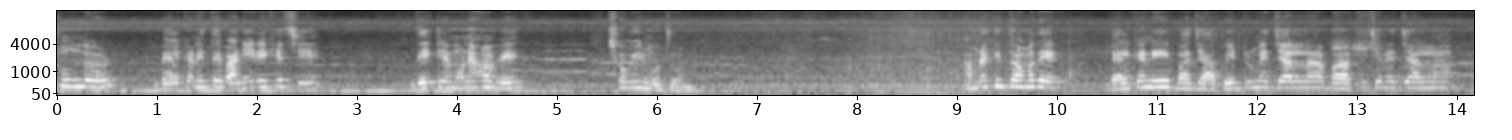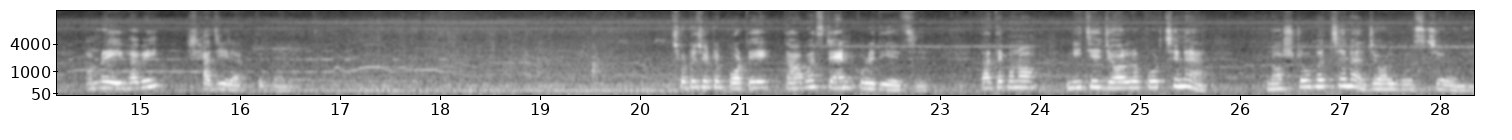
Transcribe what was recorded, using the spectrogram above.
সুন্দর ব্যালকানিতে বানিয়ে রেখেছে। দেখলে মনে হবে ছবির মতন। আমরা কিন্তু আমাদের ব্যালকানি বা যা বেডরুমের জানলা বা কিচেনের জানলা, আমরা এইভাবেই সাজিয়ে রাখতে পারি। ছোট ছোট পটে তাও আবার স্ট্যান্ড করে দিয়েছে। তাতে কোনো নিচে জলও পড়ছে না, নষ্টও হচ্ছে না, জল বসছেও না।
